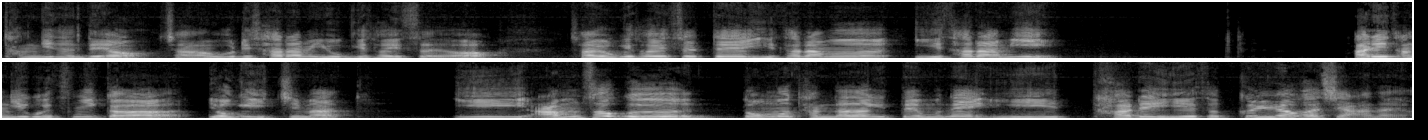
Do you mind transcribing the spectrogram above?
당기는데요. 자, 우리 사람이 여기 서 있어요. 자, 여기 서 있을 때 이 사람은, 이 사람이 달이 당기고 있으니까 여기 있지만 이 암석은 너무 단단하기 때문에 이 달에 의해서 끌려가지 않아요.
